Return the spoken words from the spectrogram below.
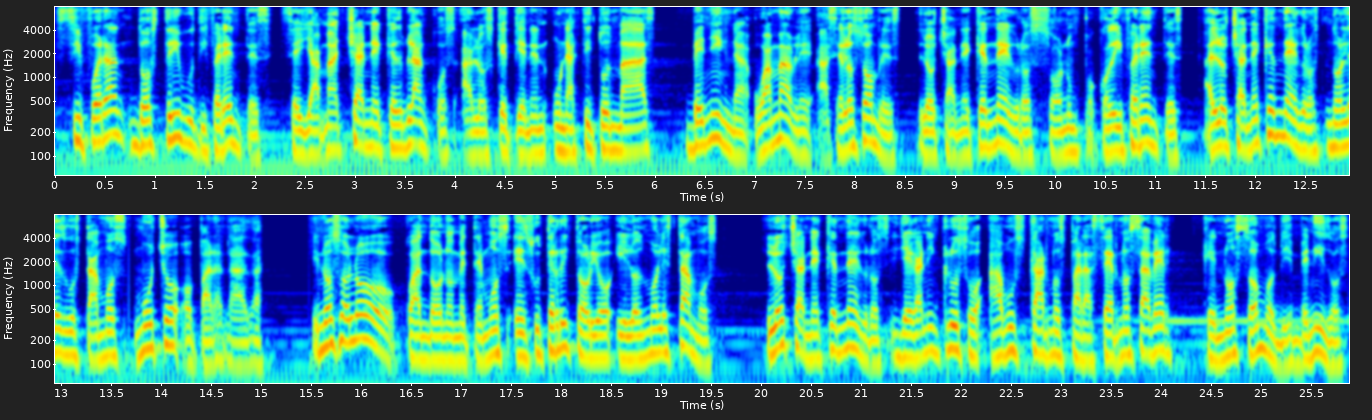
si fueran dos tribus diferentes. Se llama chaneques blancos a los que tienen una actitud más benigna o amable hacia los hombres. Los chaneques negros son un poco diferentes. A los chaneques negros no les gustamos mucho o para nada. Y no solo cuando nos metemos en su territorio y los molestamos. Los chaneques negros llegan incluso a buscarnos para hacernos saber que no somos bienvenidos,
